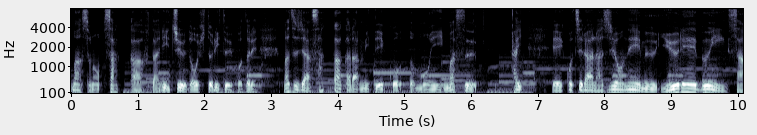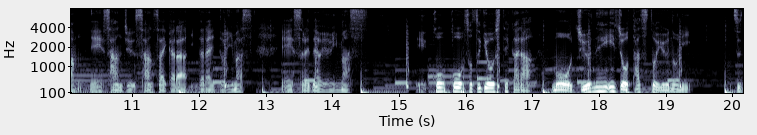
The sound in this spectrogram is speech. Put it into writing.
まあそのサッカー2人、柔道1人ということで、まずじゃあサッカーから見ていこうと思います。はい。えーこちらラジオネーム幽霊部員さん、えー33歳からいただいております。えーそれでは読みます。えー高校を卒業してからもう10年以上経つというのに、ずっ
